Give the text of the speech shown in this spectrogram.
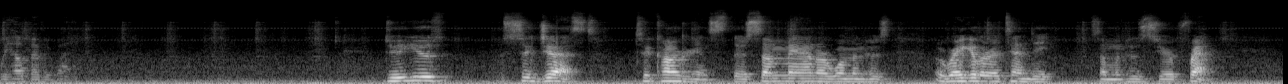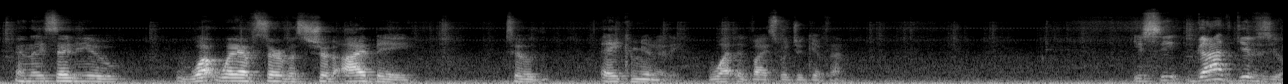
We help everybody. Do you suggest to congregants there's some man or woman who's a regular attendee, someone who's your friend, and they say to you, What way of service should I be to a community? What advice would you give them? You see, God gives you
